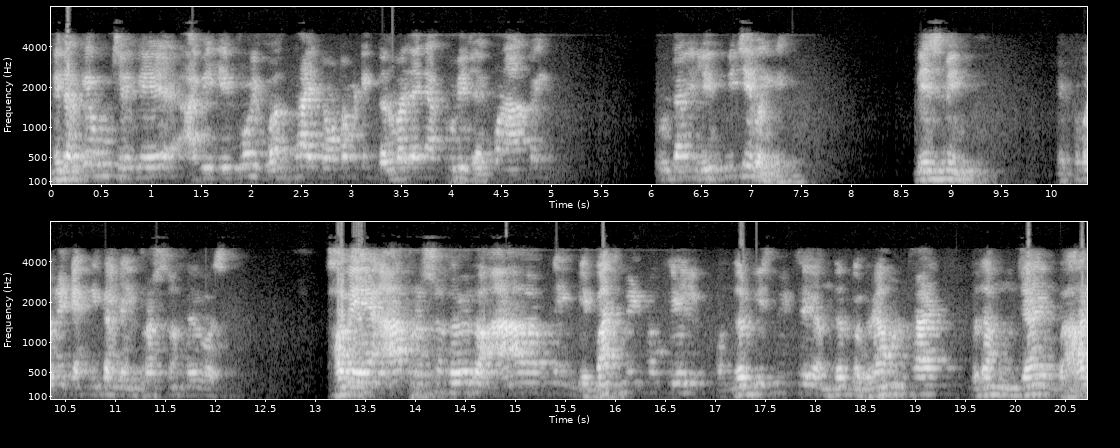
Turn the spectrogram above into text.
નહીતર કેવું છે કે આવી લીફ હોય બંધ થાય તો ઓટોમેટિક દરવાજા એના ખુલી જાય, પણ આ કઈ ઉલટાની લીફ નીચે વહી ગઈ. બેઝમિંગ ખબર નહીં ટેકનિકલ કઈ પ્રશ્ન થયો હશે. હવે આ પ્રશ્ન થયો તો આ કઈ બે પાંચ મિનિટનો ખેલ, પંદર વીસ મિનિટ થઈ અંદર ગભરામણ થાય, બધા મૂંઝાય, બહાર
